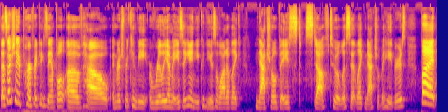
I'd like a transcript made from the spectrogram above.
that's actually a perfect example of how enrichment can be really amazing and you could use a lot of like natural based stuff to elicit like natural behaviors. But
